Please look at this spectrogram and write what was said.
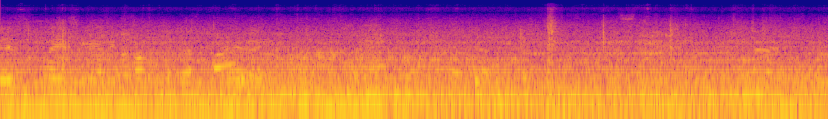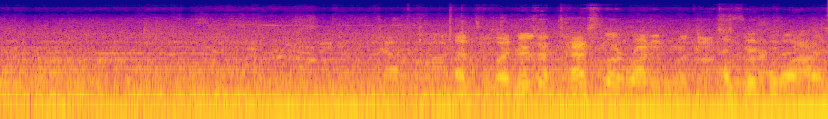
This place is gonna come to the That's funny. There's a Tesla running with us. I said to that.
